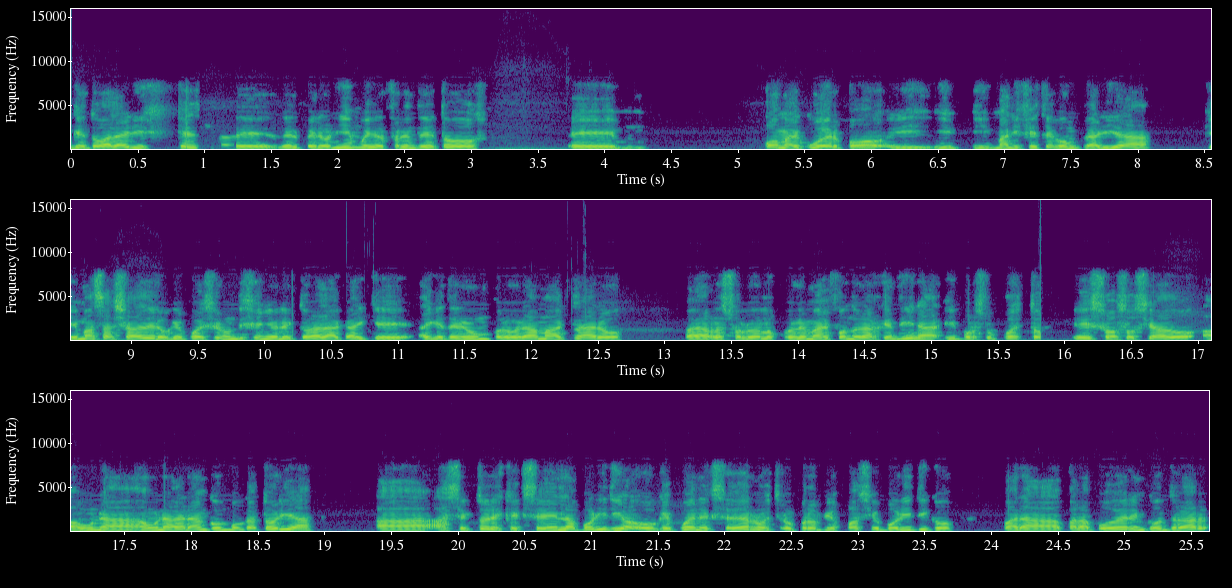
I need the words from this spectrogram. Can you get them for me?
que toda la dirigencia del peronismo y del Frente de Todos eh, ponga el cuerpo y, manifieste con claridad que más allá de lo que puede ser un diseño electoral, acá hay que, tener un programa claro para resolver los problemas de fondo de la Argentina y, por supuesto, eso asociado a una, a una gran convocatoria a, a, sectores que exceden la política o que pueden exceder nuestro propio espacio político para, para poder encontrar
